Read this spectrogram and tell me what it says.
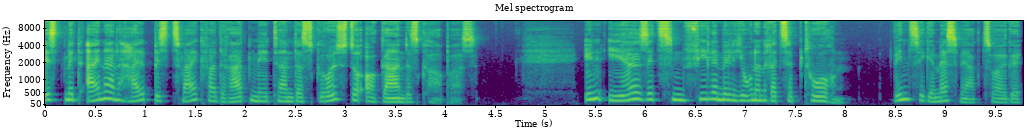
ist mit eineinhalb bis zwei Quadratmetern das größte Organ des Körpers. In ihr sitzen viele Millionen Rezeptoren, winzige Messwerkzeuge,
